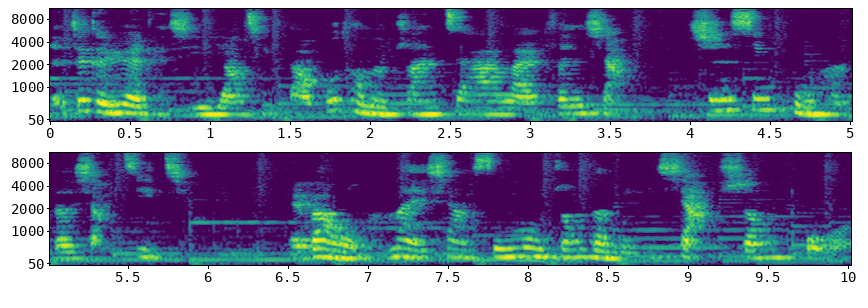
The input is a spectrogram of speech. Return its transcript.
那这个月凯西邀请到不同的专家来分享身心平衡的小技巧，陪伴我们迈向心目中的理想生活。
